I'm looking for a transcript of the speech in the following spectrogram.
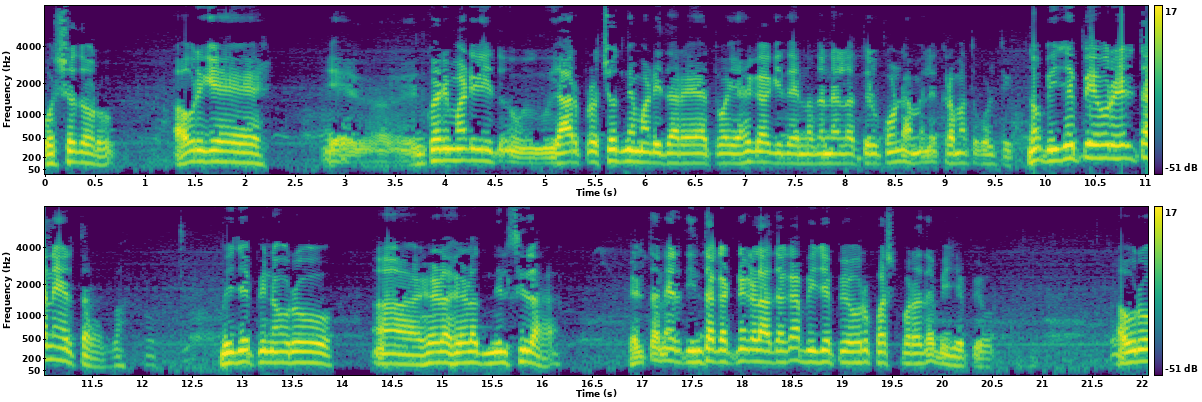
ವರ್ಷದವರು, ಅವರಿಗೆ ಎನ್ಕ್ವೈರಿ ಮಾಡಿ ಇದು ಯಾರು ಪ್ರಚೋದನೆ ಮಾಡಿದ್ದಾರೆ ಅಥವಾ ಹೇಗಾಗಿದೆ ಅನ್ನೋದನ್ನೆಲ್ಲ ತಿಳ್ಕೊಂಡು ಆಮೇಲೆ ಕ್ರಮ ತಗೊಳ್ತೀವಿ. ನಾವು ಬಿಜೆಪಿಯವರು ಹೇಳ್ತಾನೆ ಇರ್ತಾರಲ್ವಾ? ಬಿಜೆಪಿನವರು ಹೇಳ ಹೇಳೋದು ನಿಲ್ಸಿದಾರ. ಹೇಳ್ತಾನೆ ಇರ್ತೀವಿ ಇಂಥ ಘಟನೆಗಳಾದಾಗ ಬಿಜೆಪಿಯವರು ಫಸ್ಟ್ ಬರೋದೇ ಬಿಜೆಪಿ ಅವರು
